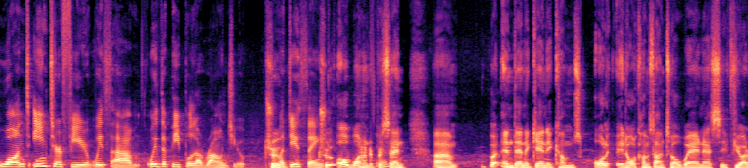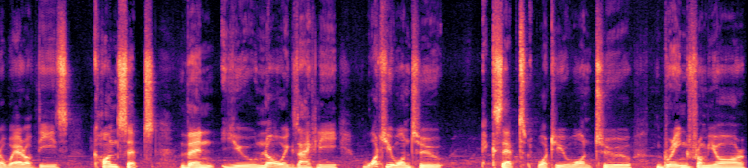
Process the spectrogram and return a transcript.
won't interfere with um, with the people around you. True. What do you think? True. Oh, one hundred percent. Um, but and then again, it comes all. It all comes down to awareness. If you are aware of these concepts, then you know exactly what you want to accept, what you want to bring from your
